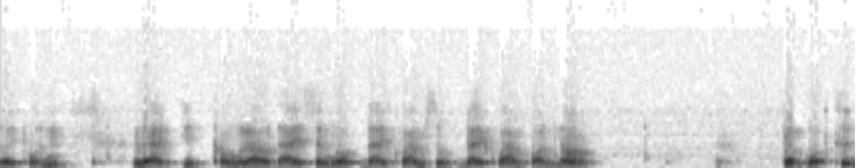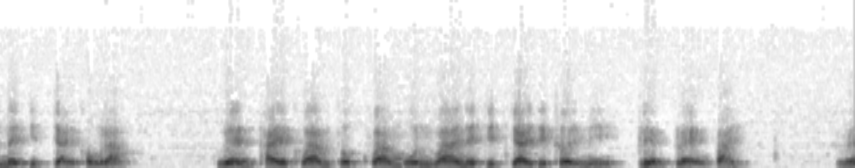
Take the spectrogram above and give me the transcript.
ด้วยผล แล้วจิตของเราได้สงบได้ความสุขได้ความอ่อนน้อม ปรากฏขึ้นในจิตใจของเรา เวรภัยความทุกข์ความวุ่นวายในจิตใจที่เคยมีเปลี่ยนแปลงไปแม้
